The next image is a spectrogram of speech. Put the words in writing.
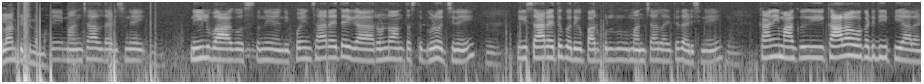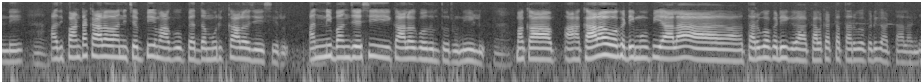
ఎలా అనిపించిందమ్మా? మంచాలు తడిచినాయి నీళ్ళు బాగా వస్తున్నాయండి. పోయినసారి అయితే ఇక రెండో అంతస్తుకి కూడా వచ్చినాయి. ఈసారి అయితే కొద్దిగా పరుపులు మంచాలు అయితే తడిచినాయి కానీ మాకు ఈ కాలువ ఒకటి తీపియాలండి. అది పంట కాలువ అని చెప్పి మాకు పెద్ద మురికి కాలువ చేసిర్రు. అన్నీ బంద్ చేసి కాలువకి వదులుతుర్రు నీళ్ళు. మాకు ఆ- కాలువ ఒకటి మూపియాలా తరుగు ఒకటి కలకట్ట తరుగు ఒకటి కట్టాలండి.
